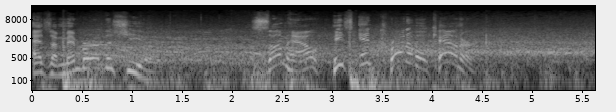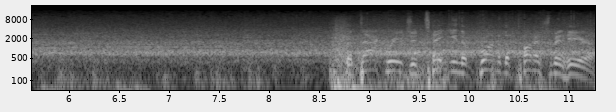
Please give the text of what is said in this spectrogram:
as a member of the Shield. Somehow, he's incredible counter. The back region taking the brunt of the punishment here.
